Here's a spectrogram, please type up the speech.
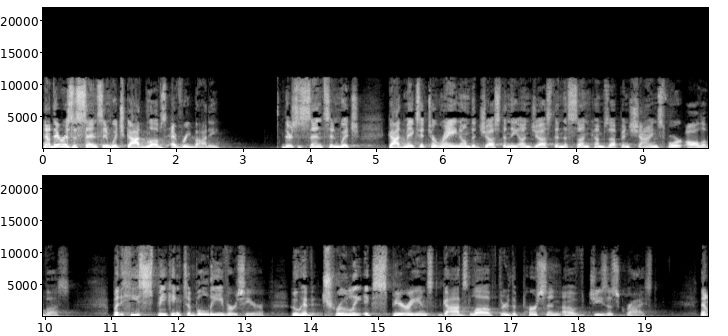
Now there is a sense in which God loves everybody. There's a sense in which God makes it to rain on the just and the unjust and the sun comes up and shines for all of us. But he's speaking to believers here who have truly experienced God's love through the person of Jesus Christ. Now,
